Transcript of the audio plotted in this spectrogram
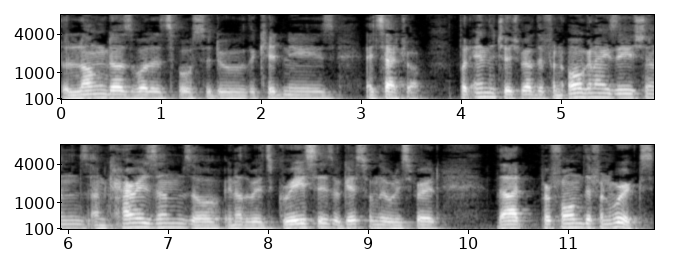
the lung does what it's supposed to do the kidneys etc but in the church we have different organizations and charisms or in other words graces or gifts from the holy spirit that perform different works.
